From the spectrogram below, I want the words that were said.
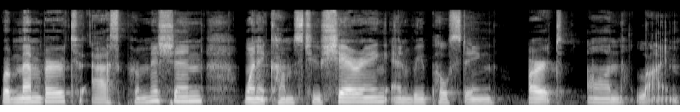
Remember to ask permission when it comes to sharing and reposting art online.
